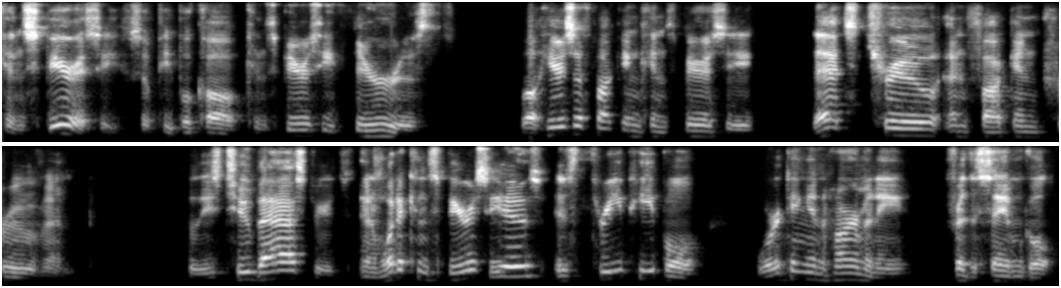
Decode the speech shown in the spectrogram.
conspiracy. So people call conspiracy theorists. Well, here's a fucking conspiracy that's true and fucking proven. So these two bastards, and what a conspiracy is, is three people working in harmony for the same goal.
